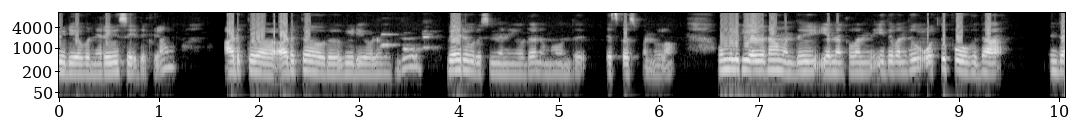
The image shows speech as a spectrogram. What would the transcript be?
வீடியோவை நிறைவு செய்துக்கலாம். அடுத்த அடுத்த ஒரு வீடியோவில் வந்து வேற ஒரு சிந்தனையோட நம்ம வந்து டிஸ்கஸ் பண்ணலாம். உங்களுக்கு எதனா வந்து எனக்கு வந்து இது வந்து ஒத்து போகுதா? இந்த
